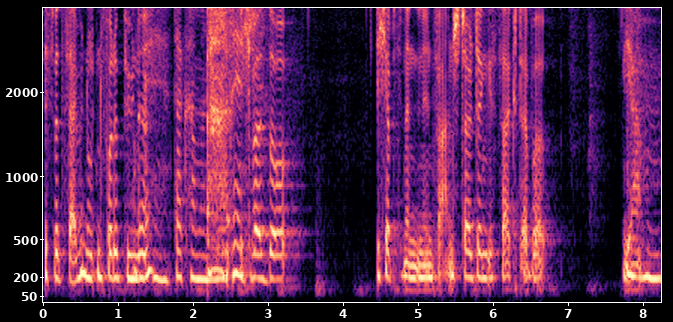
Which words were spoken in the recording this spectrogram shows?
Es war zwei Minuten vor der Bühne. Okay, da kann man reagieren. Ich war so, ich habe es dann den Veranstaltern gesagt, aber ja. Mhm.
